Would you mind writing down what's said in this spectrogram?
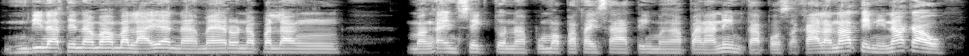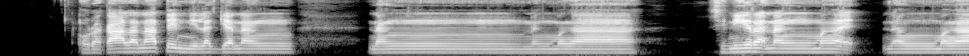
hindi natin namamalayan na mayroon na palang mga insekto na pumapatay sa ating mga pananim. Tapos akala natin ninakaw o akala natin nilagyan ng ng ng mga sinira ng mga ng mga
